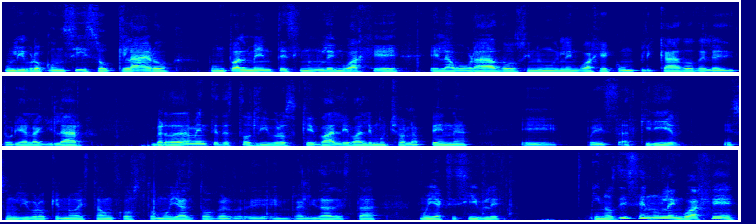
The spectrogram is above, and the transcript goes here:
un libro conciso, claro, puntualmente, sin un lenguaje elaborado, sin un lenguaje complicado de la editorial Aguilar. Verdaderamente de estos libros que vale, vale mucho la pena eh, pues adquirir. Es un libro que no está a un costo muy alto, eh, en realidad está muy accesible. Y nos dice en un lenguaje,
